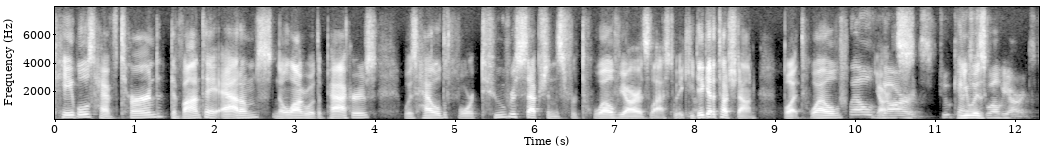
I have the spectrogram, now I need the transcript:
tables have turned. Davante Adams, no longer with the Packers, was held for two receptions for 12 yards last week. He did get a touchdown, but 12 Twelve Yards. yards, two catches, he was- twelve yards.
